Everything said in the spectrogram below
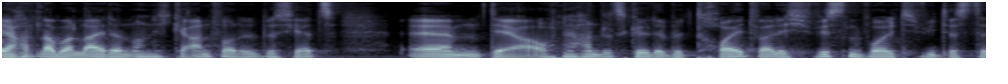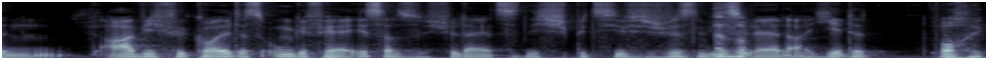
Der hat aber leider noch nicht geantwortet bis jetzt, ähm, der auch eine Handelsgilde betreut, weil ich wissen wollte, wie das denn, A, wie viel Gold das ungefähr ist. Also ich will da jetzt nicht spezifisch wissen, wie also, viel er da jede Woche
